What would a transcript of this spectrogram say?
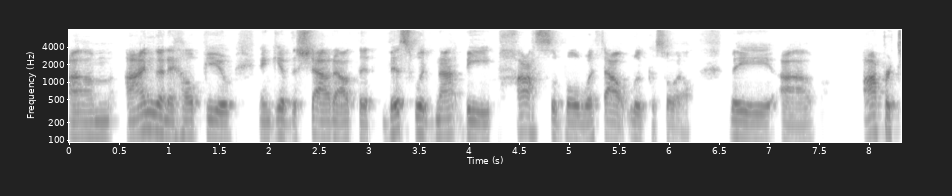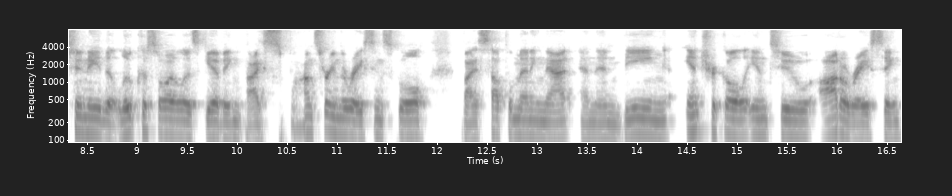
Um, I'm going to help you and give the shout out that this would not be possible without Lucas Oil. The uh, opportunity that Lucas Oil is giving by sponsoring the racing school, by supplementing that, and then being integral into auto racing.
